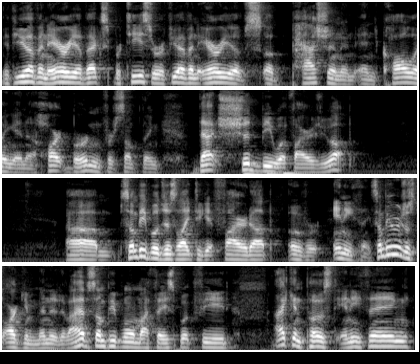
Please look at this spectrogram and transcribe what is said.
If you have an area of expertise or if you have an area of, of passion and, and calling and a heart burden for something, that should be what fires you up. Um, some people just like to get fired up over anything. Some people are just argumentative. I have some people on my Facebook feed. I can post anything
